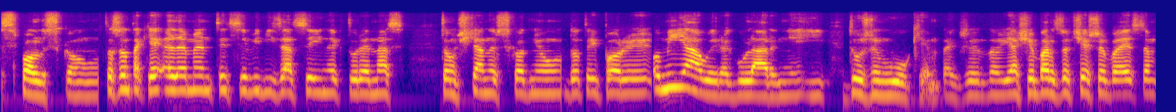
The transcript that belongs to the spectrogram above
z Polską. To są takie elementy cywilizacyjne, które nas tą ścianę wschodnią do tej pory omijały regularnie i dużym łukiem. Także no, ja się bardzo cieszę, bo jestem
